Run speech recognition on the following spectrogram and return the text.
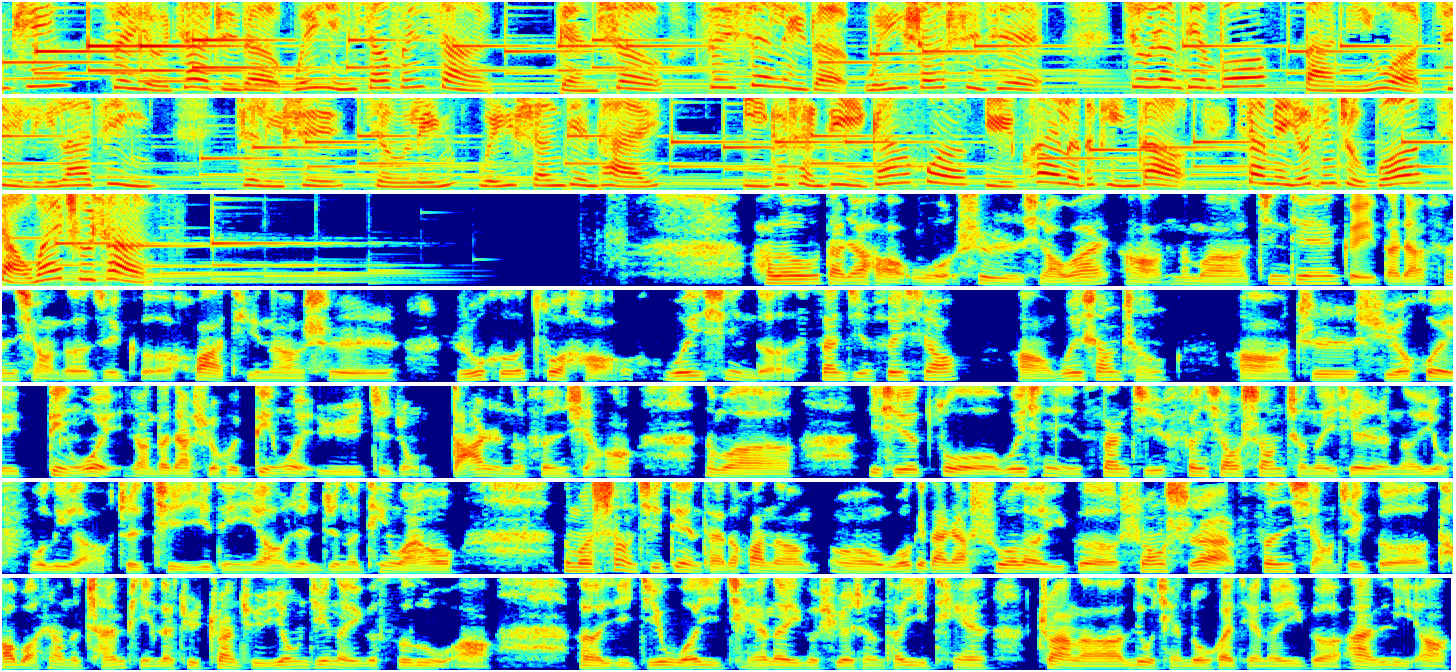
聆听最有价值的微营销分享，感受最绚丽的微商世界，就让电波把你我距离拉近。这里是九零微商电台，一个传递干货与快乐的频道。下面有请主播小歪出场。Hello，大家好，我是小歪啊。那么今天给大家分享的这个话题呢，是如何做好微信的三级分销啊，微商城。啊，之学会定位，让大家学会定位与这种达人的分享啊。那么，一些做微信三级分销商城的一些人呢，有福利啊，这期一定要认真的听完哦。那么上期电台的话呢，呃，我给大家说了一个双十二分享这个淘宝上的产品来去赚取佣金的一个思路啊，呃，以及我以前的一个学生他一天赚了六千多块钱的一个案例啊，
